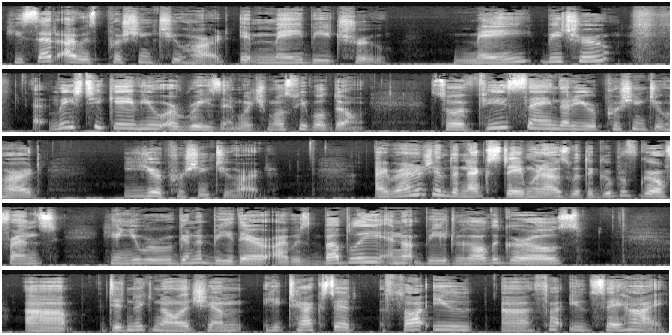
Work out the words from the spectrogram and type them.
He said I was pushing too hard. It may be true. May be true. At least he gave you a reason, which most people don't. So if he's saying that you're pushing too hard, you're pushing too hard. I ran into him the next day when I was with a group of girlfriends. He knew we were going to be there. I was bubbly and upbeat with all the girls. Uh, didn't acknowledge him. He texted, "Thought you uh, thought you'd say hi."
